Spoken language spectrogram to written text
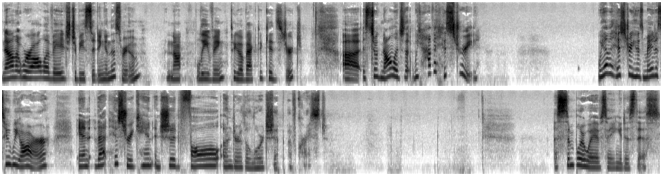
now that we're all of age to be sitting in this room, not leaving to go back to kids' church, uh, is to acknowledge that we have a history. We have a history who's made us who we are, and that history can and should fall under the lordship of Christ. A simpler way of saying it is this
